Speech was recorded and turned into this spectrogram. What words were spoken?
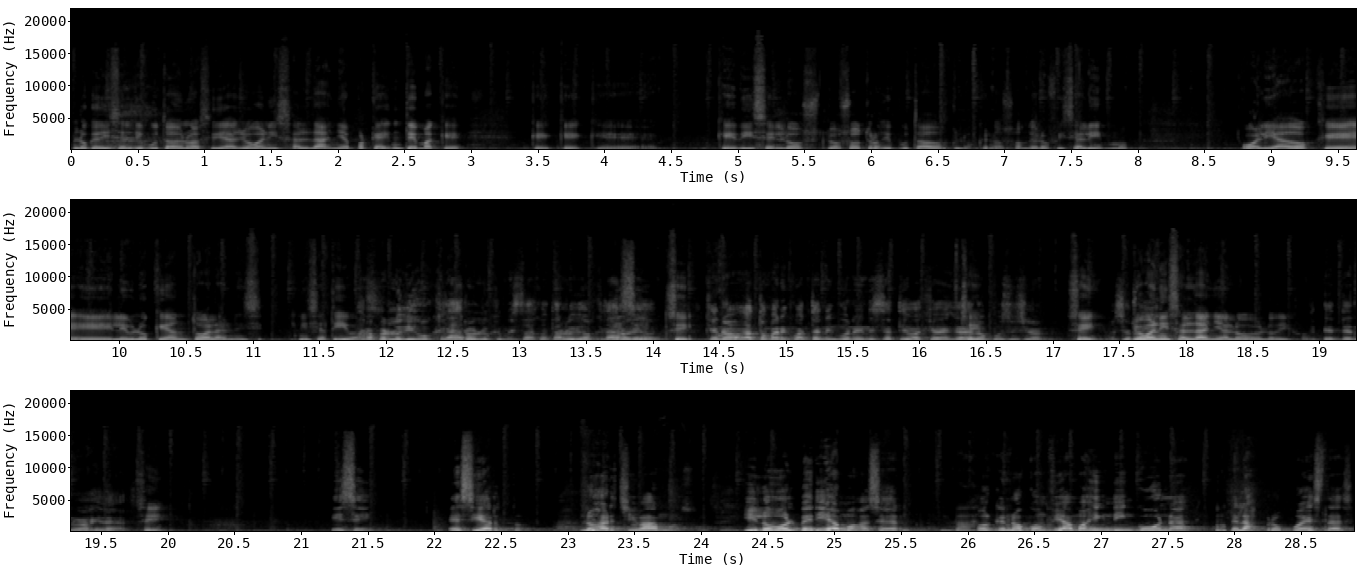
lo que dice el diputado de Nuevas Ideas, Giovanni Saldaña, porque hay un tema que, que, que- que- que dicen los, los otros diputados, los que no son del oficialismo, o aliados, que eh, le bloquean todas las inici- iniciativas. Bueno, pero lo dijo claro, lo que me estabas contando, lo dijo claro. Sí, sí. dijo Sí. Que no van a tomar en cuenta ninguna iniciativa que venga Sí. de la oposición. Sí, Giovanni dijo. Saldaña lo, lo dijo. Es de nuevas ideas. Sí. Y sí, es cierto, los archivamos y lo volveríamos a hacer, porque no confiamos en ninguna de las propuestas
